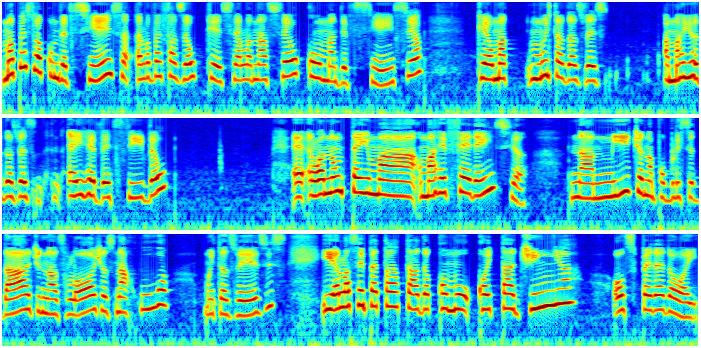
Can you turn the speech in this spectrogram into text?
Uma pessoa com deficiência, ela vai fazer o quê? Se ela nasceu com uma deficiência, que é uma muitas das vezes, a maioria das vezes é irreversível, é, ela não tem uma, uma referência na mídia, na publicidade, nas lojas, na rua, muitas vezes, e ela sempre é tratada como coitadinha ou super-herói.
